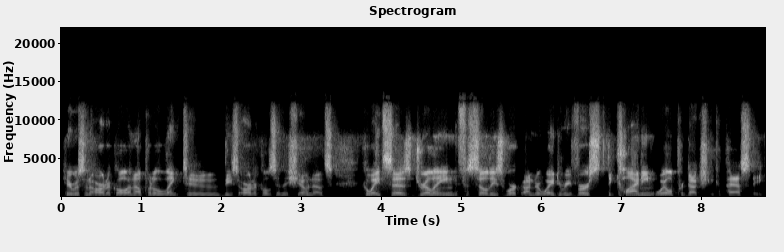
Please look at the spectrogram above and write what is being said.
Here was an article, and I'll put a link to these articles in the show notes. Kuwait says drilling facilities work underway to reverse declining oil production capacity.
